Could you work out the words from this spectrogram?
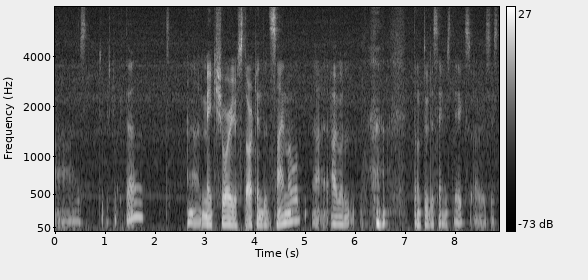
Uh, just do it like that. Uh, make sure you start in the design mode. Uh, I will don't do the same mistake. So I will just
